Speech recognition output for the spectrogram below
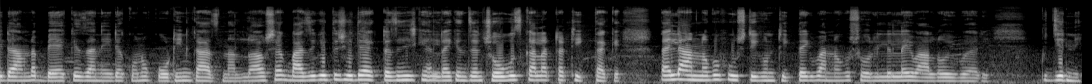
এটা আমরা ব্যাকে জানি, এটা কোনো কঠিন কাজ না। লাউ শাক বাজি করতে শুধু একটা জিনিস খেয়াল রাখেন যেন সবুজ কালারটা ঠিক থাকে। তাইলে আন্নগো পুষ্টিগুণ ঠিক থাকবে, আন্নগো শরীরের লাই ভালো হইব আর বুঝিনি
